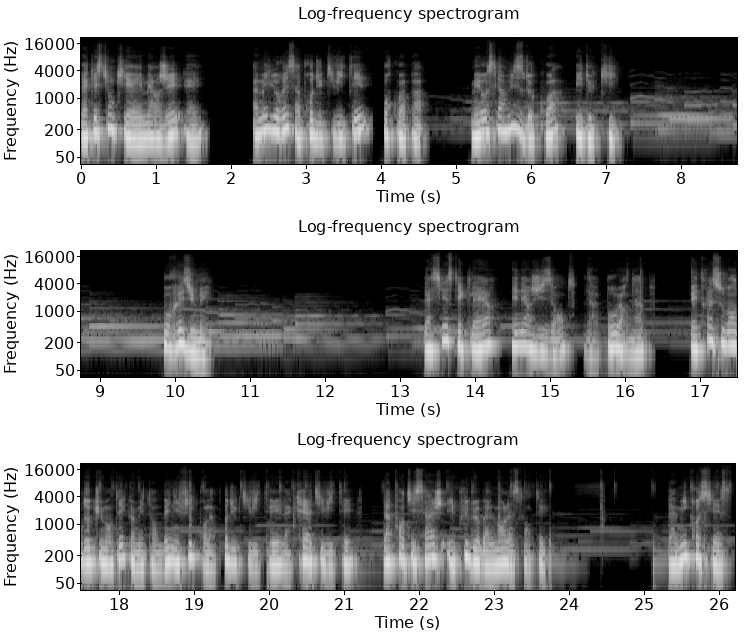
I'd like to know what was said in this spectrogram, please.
la question qui a émergé est Améliorer sa productivité, pourquoi pas? Mais au service de quoi et de qui? Pour résumer, la sieste éclair énergisante, la power nap, est très souvent documentée comme étant bénéfique pour la productivité, la créativité, l'apprentissage et plus globalement la santé. La micro-sieste,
